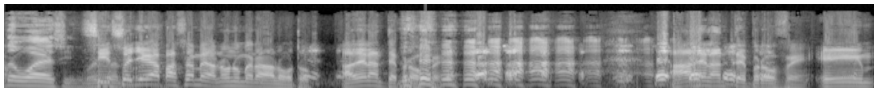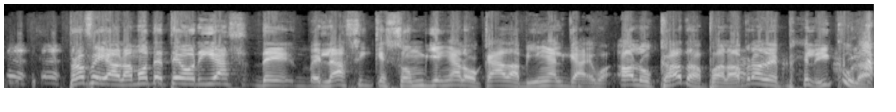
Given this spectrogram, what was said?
te voy a decir, Si eso llega a pasar, me da los números al otro. Adelante, profe. Adelante, profe. Eh, profe, y hablamos de teorías de, ¿verdad? Así que son bien alocadas, bien alga- alocadas, palabra de película.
